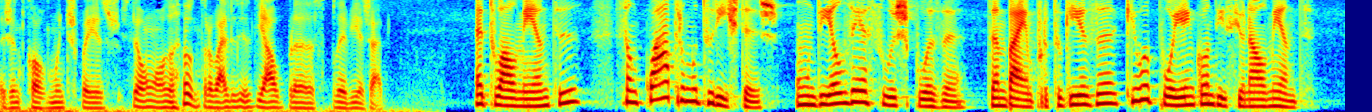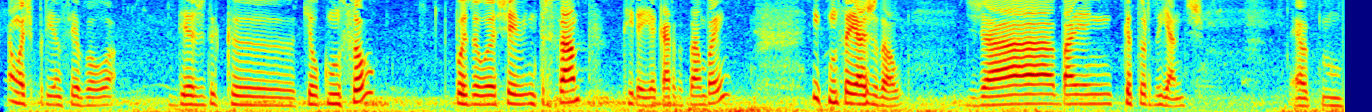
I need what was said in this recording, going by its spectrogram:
a gente corre muitos países. Isto é um, um trabalho ideal para se poder viajar. Atualmente, são quatro motoristas. Um deles é a sua esposa, também portuguesa, que o apoia incondicionalmente. É uma experiência boa. Desde que, que ele começou, depois eu achei interessante, tirei a carta também e comecei a ajudá-lo. Já vai em 14 anos. É um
